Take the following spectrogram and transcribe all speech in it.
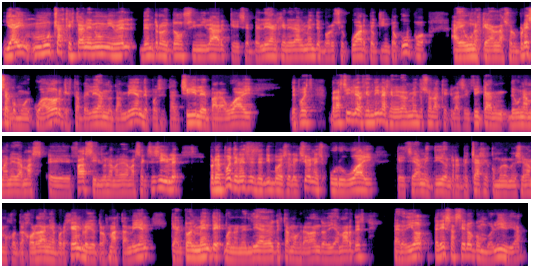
y hay muchas que están en un nivel dentro de todo similar, que se pelean generalmente por ese cuarto o quinto cupo. Hay algunas que dan la sorpresa, como Ecuador, que está peleando también. Después está Chile, Paraguay. Después Brasil y Argentina generalmente son las que clasifican de una manera más eh, fácil, de una manera más accesible. Pero después tenés ese tipo de selecciones. Uruguay, que se ha metido en repechajes, como lo mencionamos contra Jordania, por ejemplo, y otros más también, que actualmente, bueno, en el día de hoy que estamos grabando, día martes, perdió 3 a 0 con Bolivia,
